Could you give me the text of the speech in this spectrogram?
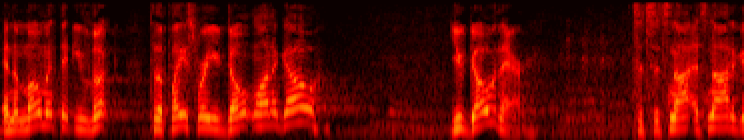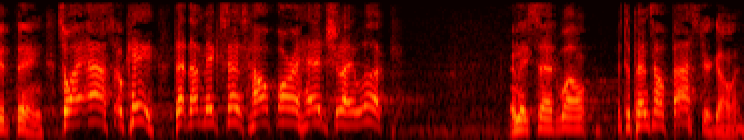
And the moment that you look to the place where you don't want to go, you go there. It's, it's, not, it's not a good thing. So I asked, okay, that, that makes sense. How far ahead should I look? And they said, well, it depends how fast you're going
